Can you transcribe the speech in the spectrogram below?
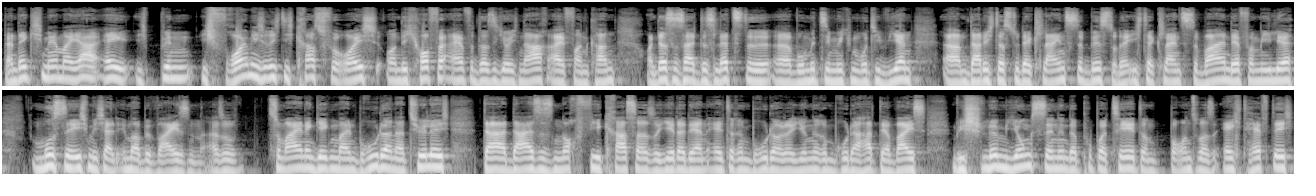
dann denke ich mir immer, ja, ey, ich bin, ich freue mich richtig krass für euch und ich hoffe einfach, dass ich euch nacheifern kann. Und das ist halt das Letzte, äh, womit sie mich motivieren. Ähm, dadurch, dass du der Kleinste bist oder ich der Kleinste war in der Familie, musste ich mich halt immer beweisen. Also zum einen gegen meinen Bruder natürlich, da, da ist es noch viel krasser. Also jeder, der einen älteren Bruder oder jüngeren Bruder hat, der weiß, wie schlimm Jungs sind in der Pubertät und bei uns war es echt heftig.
